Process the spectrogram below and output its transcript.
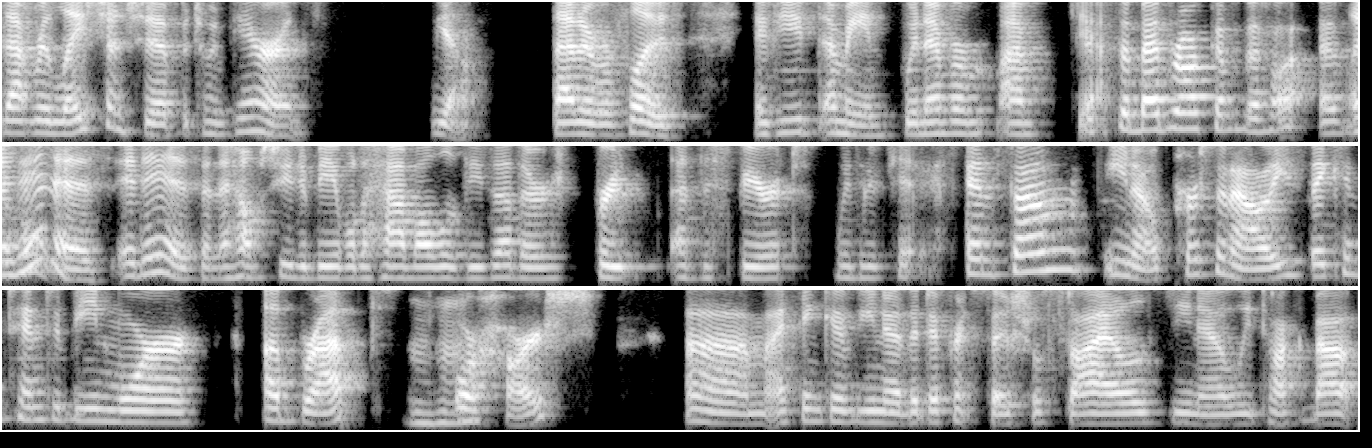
that relationship between parents yeah. that overflows if you i mean whenever i'm yeah. it's the bedrock of the, of the it is it is and it helps you to be able to have all of these other fruit of the spirit with your kids and some you know personalities they can tend to be more abrupt mm-hmm. or harsh um, I think of, you know, the different social styles. You know, we talk about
